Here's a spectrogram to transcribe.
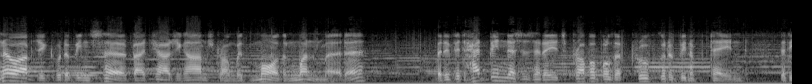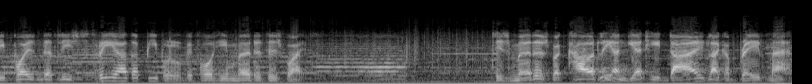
No object would have been served by charging Armstrong with more than one murder, but if it had been necessary, it's probable that proof could have been obtained that he poisoned at least three other people before he murdered his wife. His murders were cowardly, and yet he died like a brave man.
